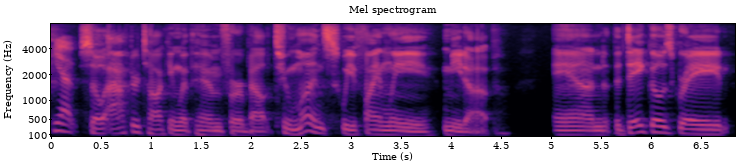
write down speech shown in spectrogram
Yep. So after talking with him for about two months, we finally meet up. And the date goes great.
